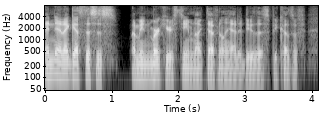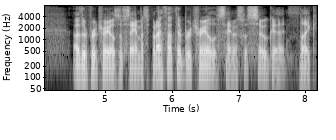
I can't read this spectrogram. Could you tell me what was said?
and and I guess this is I mean MercurySteam like definitely had to do this because of other portrayals of Samus, but I thought the portrayal of Samus was so good. Like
